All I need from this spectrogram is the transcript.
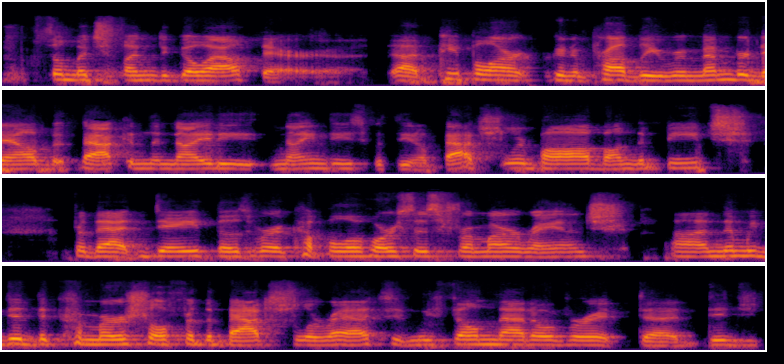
It's so much fun to go out there. Uh, people aren't going to probably remember now, but back in the 90, 90s with, you know, Bachelor Bob on the beach for that date, those were a couple of horses from our ranch. Uh, and then we did the commercial for the Bachelorette, and we filmed that over at uh, Dig-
